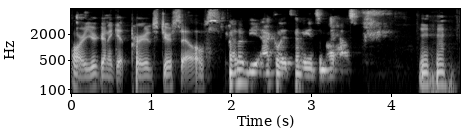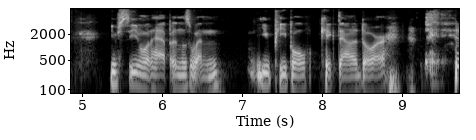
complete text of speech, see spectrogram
or you're going to get purged yourselves. I don't need acolytes coming into my house. hmm You've seen what happens when you people kick down a door.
